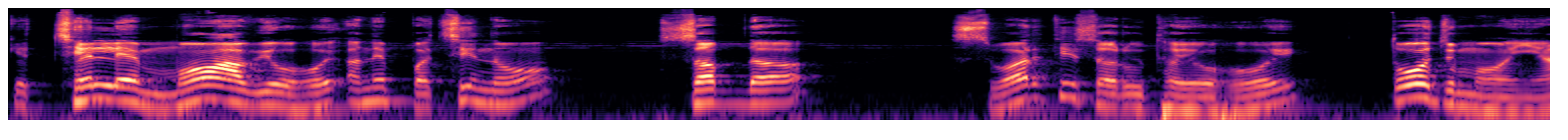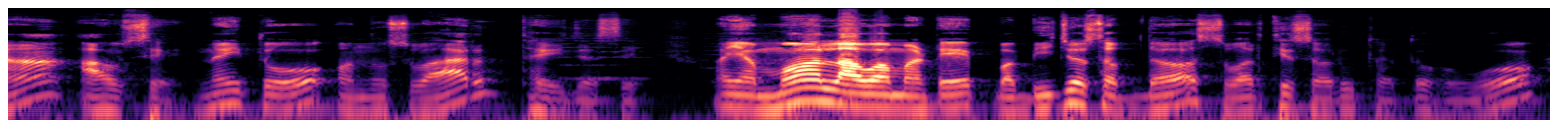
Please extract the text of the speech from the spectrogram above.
કે છેલ્લે મ આવ્યો હોય અને પછીનો શબ્દ સ્વરથી શરૂ થયો હોય, તો જ મ અહીંયા આવશે. નહીં તો અનુસ્વાર થઈ જશે. અહીંયા મ લાવવા માટે બીજો શબ્દ સ્વરથી શરૂ થતો હોવો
